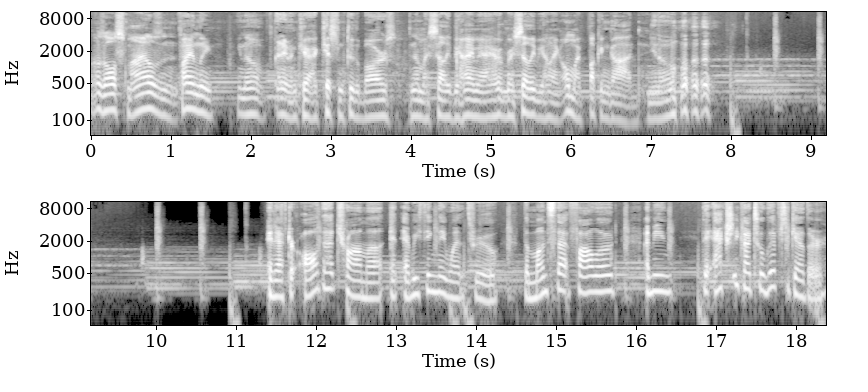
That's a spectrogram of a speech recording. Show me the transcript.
I was all smiles and finally, you know, I didn't even care. I kissed him through the bars. And then my cellie behind me, I heard my cellie behind like, oh my fucking God, you know? And after all that trauma and everything they went through, the months that followed, I mean, they actually got to live together,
